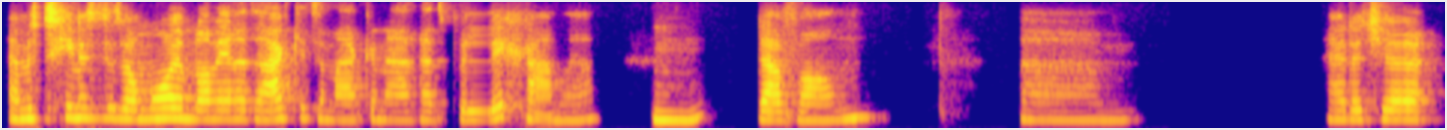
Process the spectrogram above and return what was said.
En misschien is het wel mooi om dan weer het haakje te maken naar het belichamen mhm. daarvan. Ehm, dat je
